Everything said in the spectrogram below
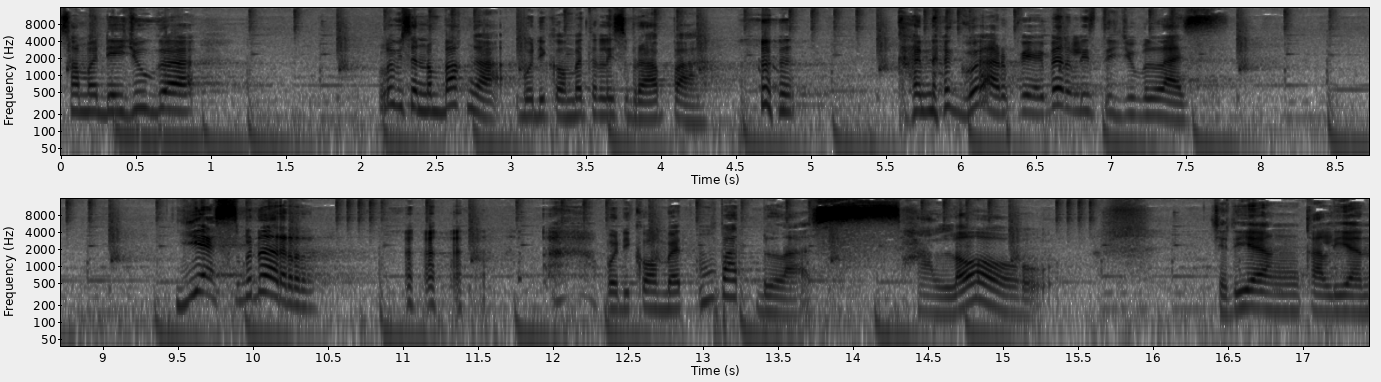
sama dia juga. Lo bisa nebak nggak body combat rilis berapa? Karena gue RPM rilis 17. Yes, bener. Body Combat 14 Halo. Jadi yang kalian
